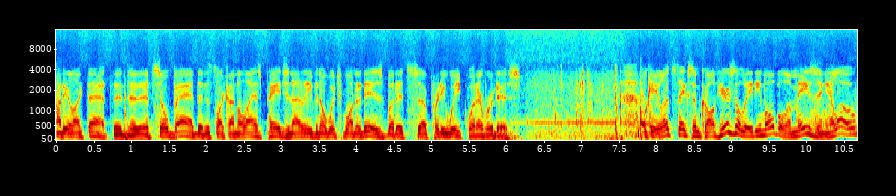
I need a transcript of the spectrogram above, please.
How do you like that? It- it- It's so bad that it's like on the last page, and I don't even know which one it is, but it's uh, pretty weak, whatever it is. Okay, let's take some calls. Here's a lady mobile. Amazing. Hello.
